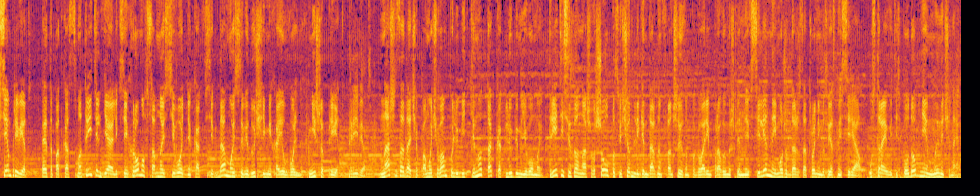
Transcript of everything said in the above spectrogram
Всем привет! Это подкаст «Смотритель», я Алексей Хромов, со мной сегодня, как всегда, мой соведущий Михаил Вольных. Миша, привет! Привет! Наша задача – помочь вам полюбить кино так, как любим его мы. Третий сезон нашего шоу посвящен легендарным франшизам, поговорим про вымышленные вселенные и, может, даже затронем известные сериалы. Устраивайтесь поудобнее, мы начинаем.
